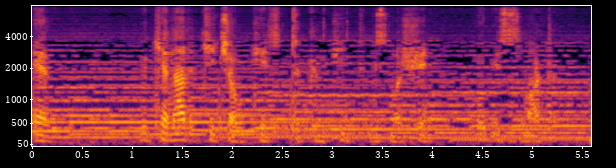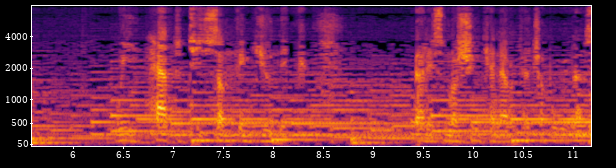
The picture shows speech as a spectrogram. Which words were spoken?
And we cannot teach our kids to compete with machine who is smarter. We have to teach something unique that is machine can never catch up with us.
